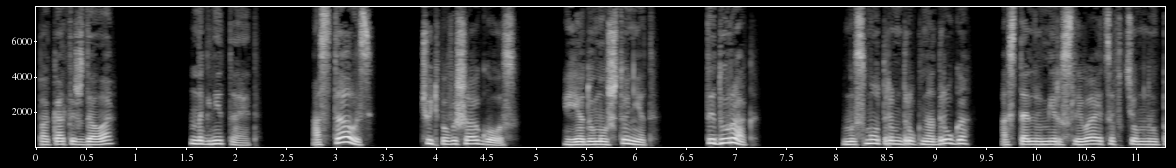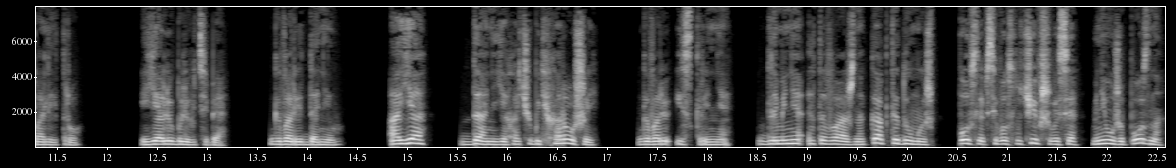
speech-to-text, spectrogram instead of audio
пока ты ждала?» Нагнетает. «Осталось?» Чуть повышаю голос. «Я думал, что нет. Ты дурак». Мы смотрим друг на друга, остальной мир сливается в темную палитру. «Я люблю тебя», — говорит Данил. «А я... Дани, я хочу быть хорошей», — говорю искренне. «Для меня это важно. Как ты думаешь, после всего случившегося мне уже поздно?»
